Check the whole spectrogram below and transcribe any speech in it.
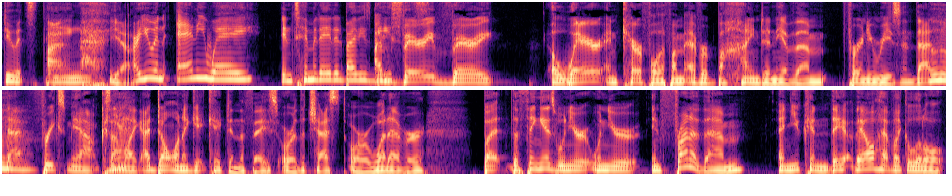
do its thing. Yeah. Are you in any way intimidated by these beasts? I'm very, very aware and careful if I'm ever behind any of them for any reason. That that freaks me out because I'm like, I don't want to get kicked in the face or the chest or whatever. But the thing is, when you're when you're in front of them and you can, they they all have like a little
